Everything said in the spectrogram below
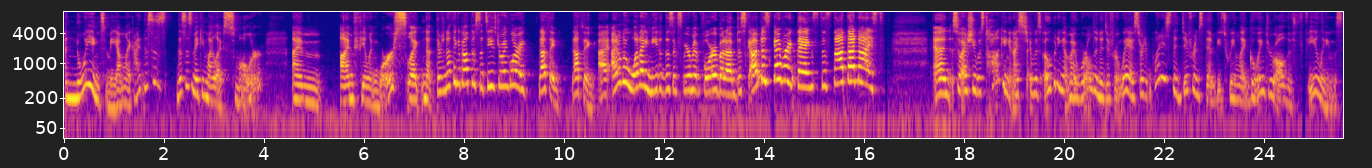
annoying to me. I'm like, I this is this is making my life smaller. I'm I'm feeling worse. Like no, there's nothing about this that's ease, joy, and glory. Nothing. Nothing. I, I don't know what I needed this experiment for, but I'm just I'm discovering things. It's not that nice. And so as she was talking and I, I was opening up my world in a different way, I started, what is the difference then between like going through all the feelings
